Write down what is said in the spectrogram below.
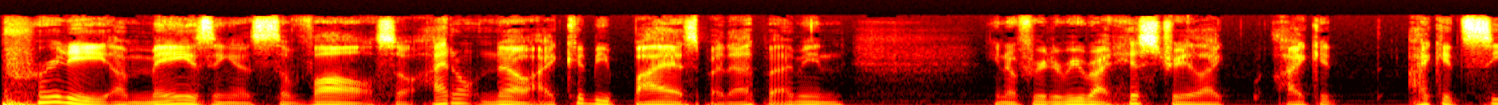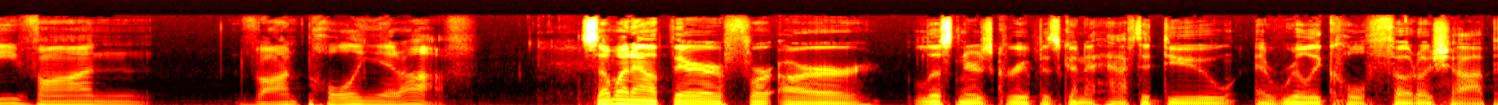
pretty amazing as Soval so I don't know. I could be biased by that but I mean you know if we were to rewrite history like I could I could see Vaughn Vaughn pulling it off. Someone out there for our listeners group is going to have to do a really cool Photoshop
